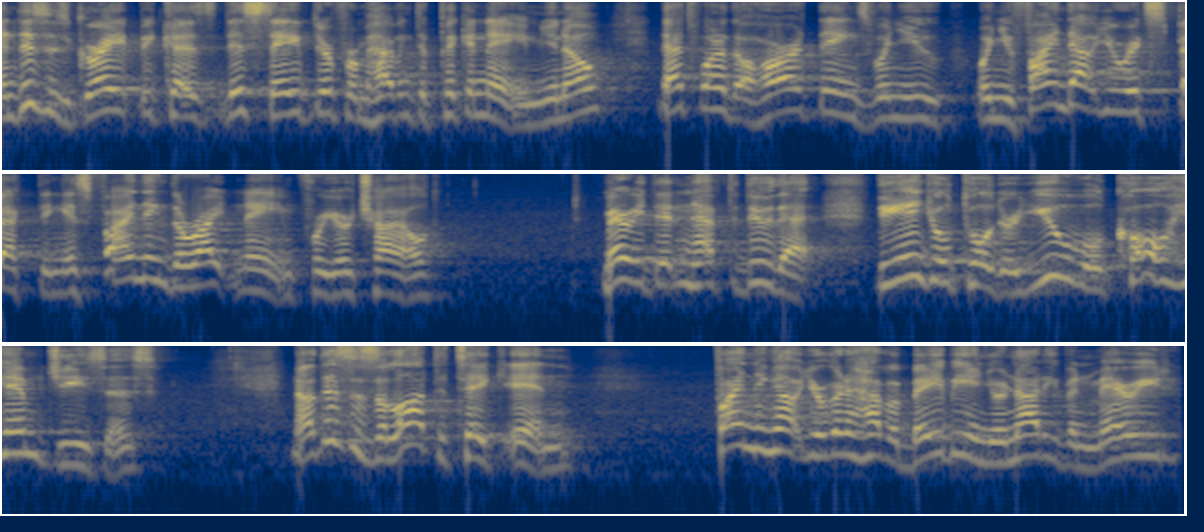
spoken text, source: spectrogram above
And this is great because this saved her from having to pick a name, you know? That's one of the hard things when you when you find out you're expecting is finding the right name for your child. Mary didn't have to do that. The angel told her, "You will call him Jesus." Now this is a lot to take in. Finding out you're going to have a baby and you're not even married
